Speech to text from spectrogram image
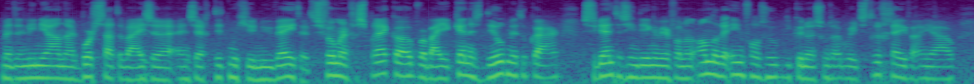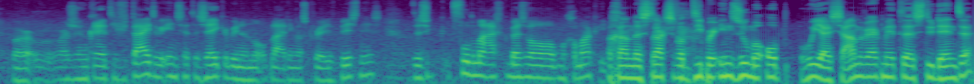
met een lineaal naar het bord staat te wijzen en zegt: Dit moet je nu weten. Het is veel meer een gesprek ook, waarbij je kennis deelt met elkaar. Studenten zien dingen weer van een andere invalshoek, die kunnen soms ook weer iets teruggeven aan jou, waar, waar ze hun creativiteit weer inzetten, zeker binnen een opleiding als Creative Business. Dus ik voelde me eigenlijk best wel op mijn gemak hier. We gaan uh, straks wat dieper inzoomen op hoe jij samenwerkt met uh, studenten.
